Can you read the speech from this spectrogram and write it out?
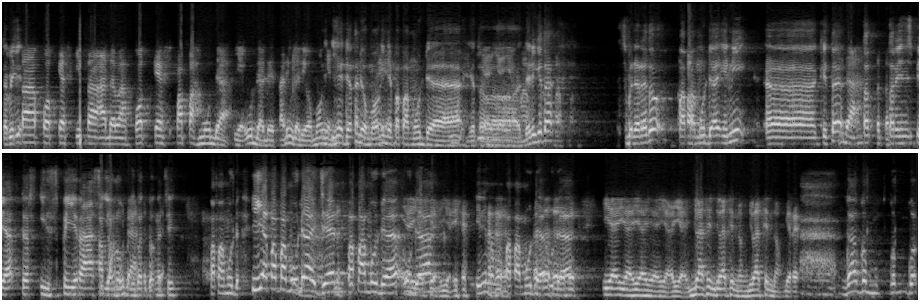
Tapi Kita podcast kita adalah podcast papa muda. Ya udah deh tadi udah diomongin. Iya dia kan diomongin ya Papa Muda Iya, gitu iya, iya, loh. iya, maaf, Jadi kita maaf, maaf. sebenarnya tuh Papa Papa Muda ini eh, kita Udah, ter- tetep. terinspira- terinspirasi Papa ya ribet tetep banget sih. Papa Muda. Iya Papa Muda Jen, Papa Muda Iya, iya, udah. iya, iya, iya. Ini memang Papa Muda udah. Iya iya iya iya iya iya. Jelasin jelasin dong, jelasin dong biar. Enggak gua gua gua,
